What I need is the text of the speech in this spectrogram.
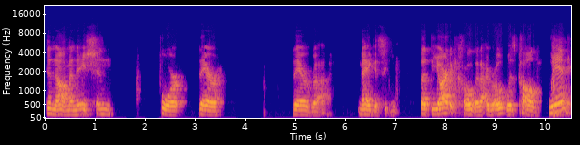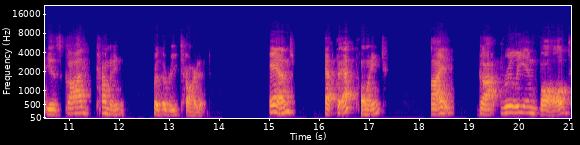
denomination for their their uh, magazine. But the article that I wrote was called "When is God Coming for the Retarded?" And at that point, I got really involved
